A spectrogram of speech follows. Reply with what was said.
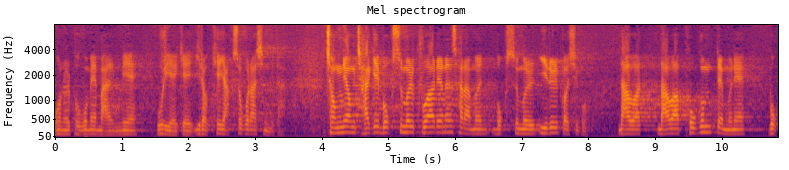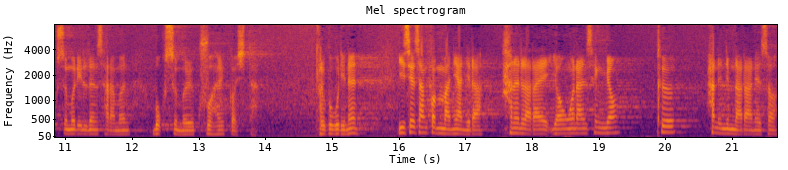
오늘 복음의 말미에 우리에게 이렇게 약속을 하십니다. 정령 자기 목숨을 구하려는 사람은 목숨을 잃을 것이고 나와 나와 복음 때문에 목숨을 잃는 사람은 목숨을 구할 것이다. 결국 우리는 이 세상 것만이 아니라 하늘나라의 영원한 생명 그 하느님 나라 안에서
